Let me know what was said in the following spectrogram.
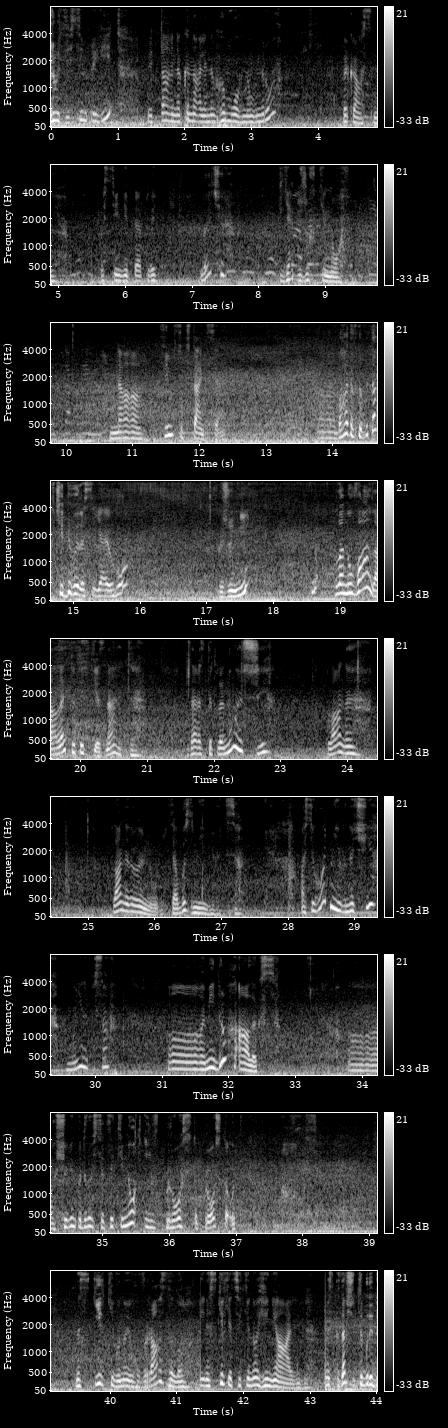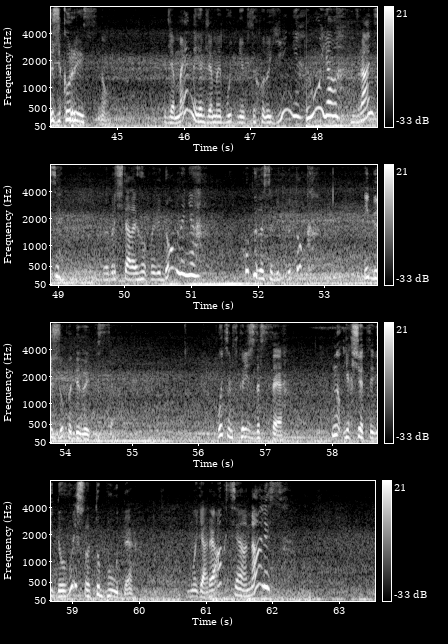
Друзі, всім привіт! Вітаю на каналі Невгомовно Монро. Прекрасний осінній теплий вечір. Я біжу в кіно на фільм Субстанція. Багато хто питав, чи дивилася я його. Кажу ні. Ну, планувала, але то таке, знаєте. Зараз ти плануєш і плани, плани руйнуються або змінюються. А сьогодні вночі мені написав о, мій друг Алекс, о, що він подивився це кіно і просто, просто от наскільки воно його вразило і наскільки це кіно геніальне. Він сказав, що це буде дуже корисно для мене, як для майбутньої психологіні. Тому я вранці прочитала його повідомлення, купила собі квиток і біжу подивитися. Потім, скоріш за все, ну, якщо це відео вийшло, то буде моя реакція, аналіз.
